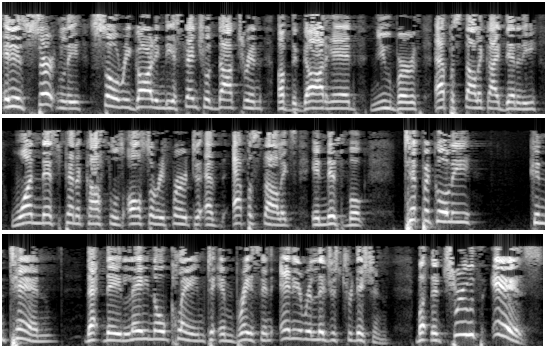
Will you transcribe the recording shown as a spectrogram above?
it is certainly so regarding the essential doctrine of the Godhead, new birth, apostolic identity, oneness Pentecostals also referred to as apostolics in this book, typically contend that they lay no claim to embracing any religious tradition. But the truth is,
